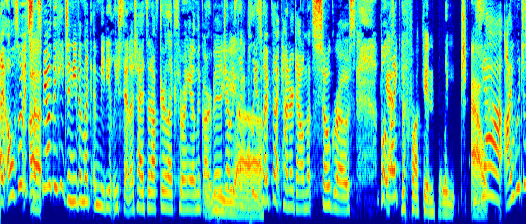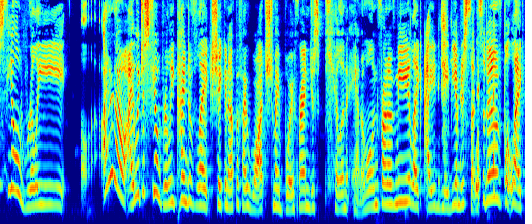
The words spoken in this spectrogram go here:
I also it stressed Uh, me out that he didn't even like immediately sanitize it after like throwing it in the garbage. I was like, please wipe that counter down. That's so gross. But Get like the fucking bleach out. Yeah, I would just feel really I don't know. I would just feel really kind of like shaken up if I watched my boyfriend just kill an animal in front of me. Like I maybe I'm just sensitive, but like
